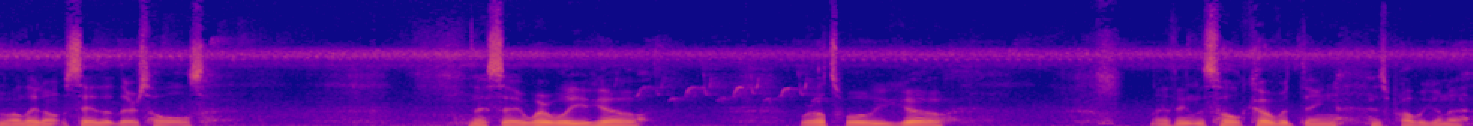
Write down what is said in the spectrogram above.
Well, they don't say that there's holes. They say, Where will you go? where else will you go? I think this whole COVID thing is probably going to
